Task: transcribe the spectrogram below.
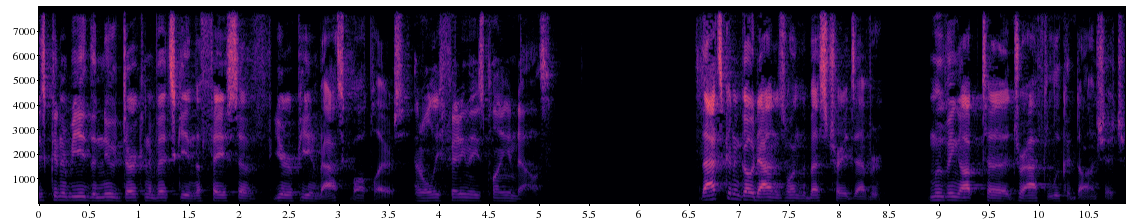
is going to be the new Dirk Nowitzki in the face of European basketball players. And only fitting that he's playing in Dallas. That's going to go down as one of the best trades ever. Moving up to draft Luka Doncic.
